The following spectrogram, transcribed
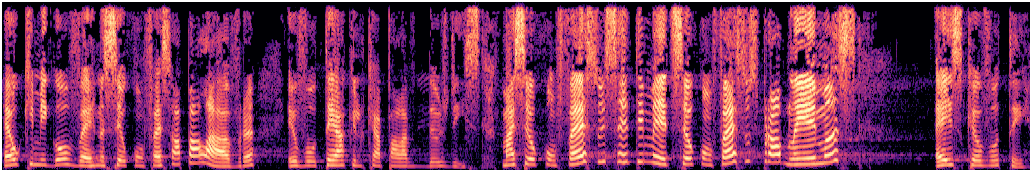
é o que me governa. Se eu confesso a palavra, eu vou ter aquilo que a palavra de Deus diz. Mas se eu confesso os sentimentos, se eu confesso os problemas, é isso que eu vou ter.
